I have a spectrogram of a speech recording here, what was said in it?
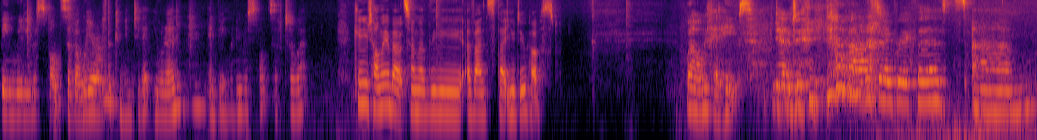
being really responsive, aware of the community that you're in mm-hmm. and being really responsive to it. Can you tell me about some of the events that you do host? Well, we've had heaps. Yeah. Father's Day breakfasts. Um,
